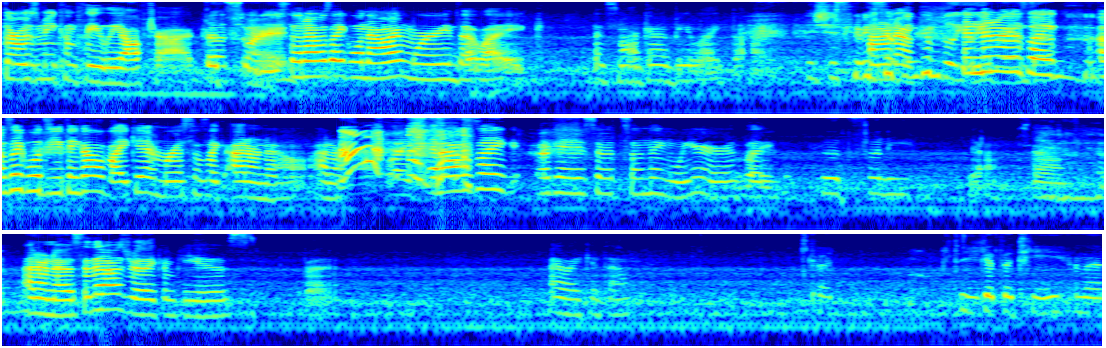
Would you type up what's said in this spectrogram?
throws me completely off track. That's smart. So then I was like, well, now I'm worried that like it's not gonna be like that. It's just gonna be something know. completely And then I was like. I was like, well, do you think I'll like it? And Marissa was like, I don't know, I don't know. like, and I was like, okay, so it's something weird, like, That's funny. yeah. So I don't know. So then I was really confused, but I like it though. Good. Did you get the tea and the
